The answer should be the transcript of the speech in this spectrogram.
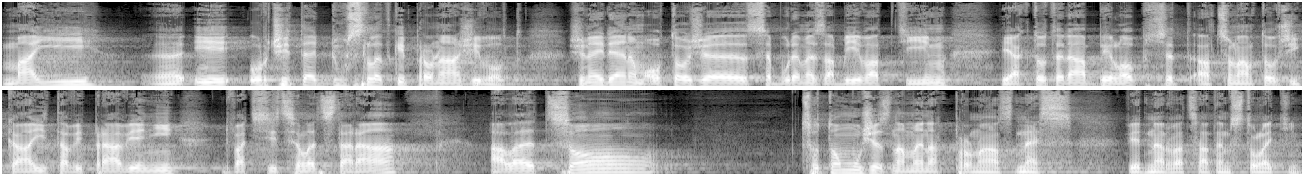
mají i určité důsledky pro náš život. Že nejde jenom o to, že se budeme zabývat tím, jak to teda bylo před, a co nám to říkají, ta vyprávění 2000 let stará, ale co, co to může znamenat pro nás dnes v 21. století.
